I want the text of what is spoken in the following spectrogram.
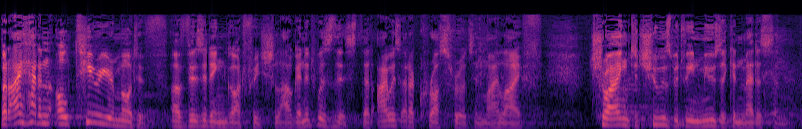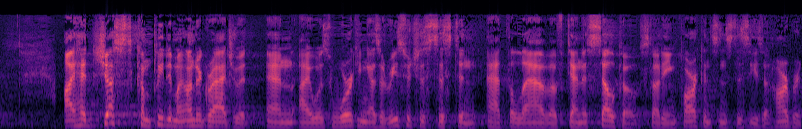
But I had an ulterior motive of visiting Gottfried Schlaug, and it was this that I was at a crossroads in my life, trying to choose between music and medicine. I had just completed my undergraduate, and I was working as a research assistant at the lab of Dennis Selkoe, studying Parkinson's disease at Harvard.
